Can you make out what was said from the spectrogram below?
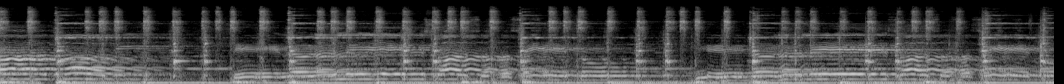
आजादी ते लढले श्वास असे तो ते लढले श्वास असे तो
